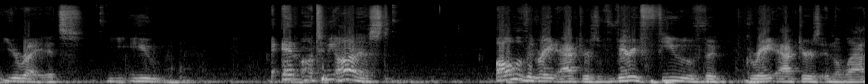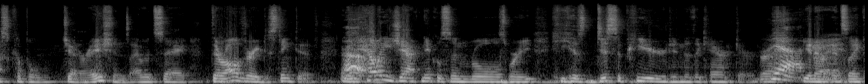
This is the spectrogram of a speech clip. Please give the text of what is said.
you're right. It's you, and uh, to be honest, all of the great actors, very few of the great actors in the last couple generations, I would say, they're all very distinctive. I mean, Oh. how many Jack Nicholson roles where he, he has disappeared into the character? Right. Yeah. You know, Right. it's like.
